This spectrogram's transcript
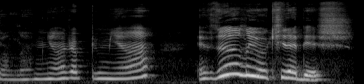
Allah'ım ya Rabbim ya. Evde alıyor kire bir.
